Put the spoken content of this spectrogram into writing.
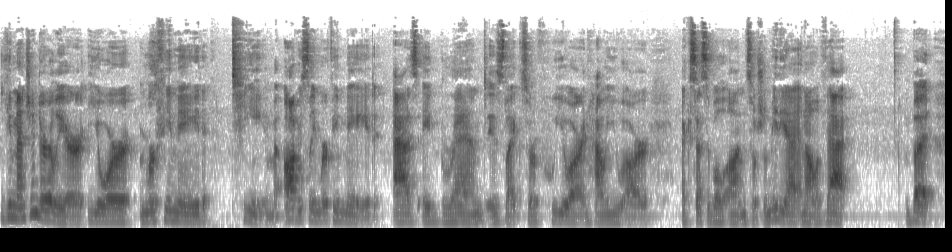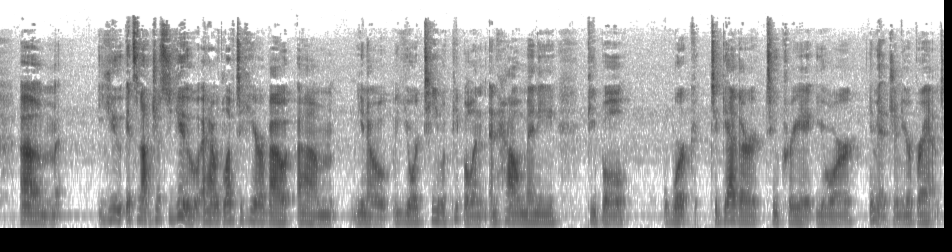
you mentioned earlier your Murphy Made team. Obviously, Murphy Made as a brand is like sort of who you are and how you are accessible on social media and all of that. But um, you, it's not just you, and I would love to hear about um, you know your team of people and, and how many people work together to create your image and your brand.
